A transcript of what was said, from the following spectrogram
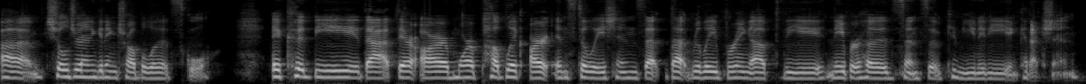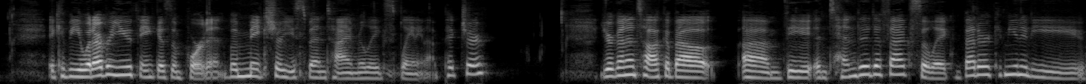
um, children getting trouble at school. It could be that there are more public art installations that that really bring up the neighborhood sense of community and connection it could be whatever you think is important, but make sure you spend time really explaining that picture. You're going to talk about um, the intended effects, so like better community,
